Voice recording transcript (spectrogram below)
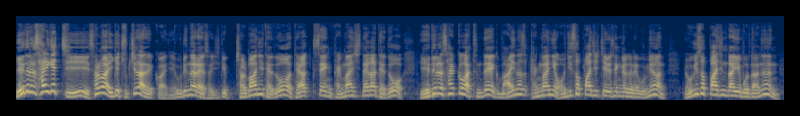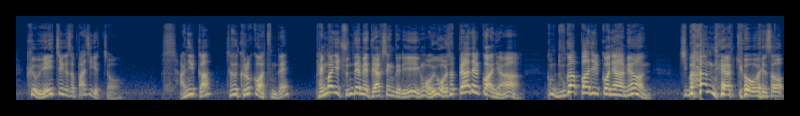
얘들은 살겠지. 설마 이게 죽진 않을 거 아니에요. 우리나라에서 이게 절반이 돼도 대학생 100만 시대가 돼도 얘들은 살 것 같은데 그 마이너스 100만이 어디서 빠질지를 생각을 해보면 여기서 빠진다기보다는 그 외의 쪽에서 빠지겠죠. 아닐까? 저는 그럴 것 같은데. 100만이 준다며 대학생들이 그럼 이거 어디서 빼야 될 거 아니야. 그럼 누가 빠질 거냐 하면 지방 대학교에서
